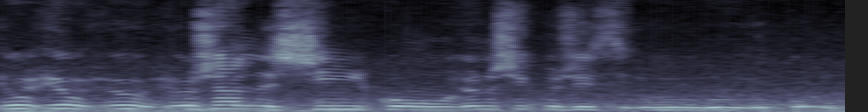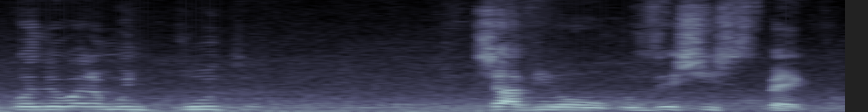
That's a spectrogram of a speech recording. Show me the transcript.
Eu, eu, eu, eu já nasci com. Eu nasci com o- o- o- quando eu era muito puto, já vi o- os ZX Spectrum.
